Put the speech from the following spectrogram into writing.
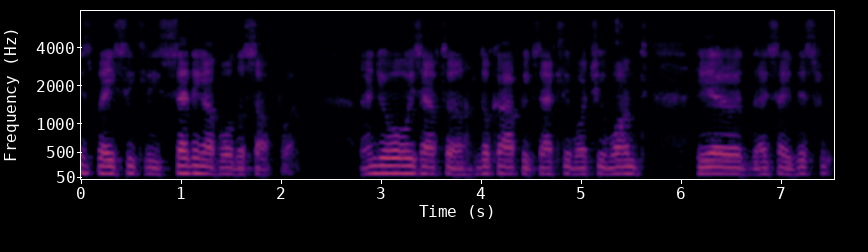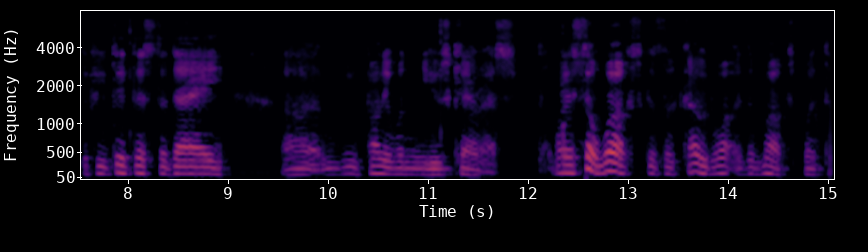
is basically setting up all the software. And you always have to look up exactly what you want. Here, they say this, if you did this today, uh, you probably wouldn't use Keras well, it still works because the code works, but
